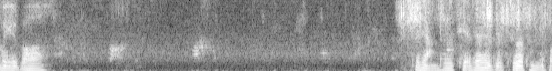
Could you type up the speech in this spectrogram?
尾巴，这两只且在得折腾一会儿。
